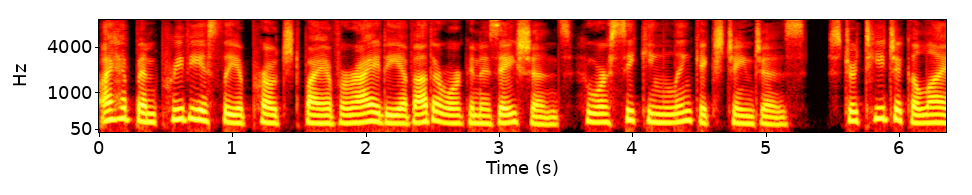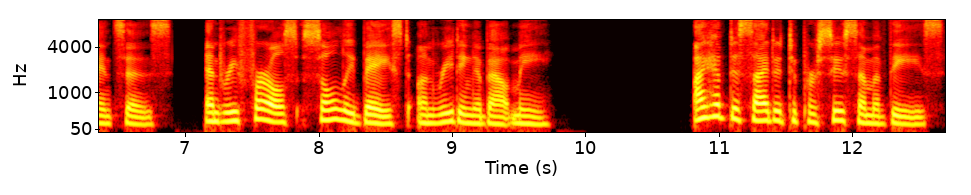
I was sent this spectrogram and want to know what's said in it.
I have been previously approached by a variety of other organizations who are seeking link exchanges, strategic alliances, and referrals solely based on reading about me. I have decided to pursue some of these,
